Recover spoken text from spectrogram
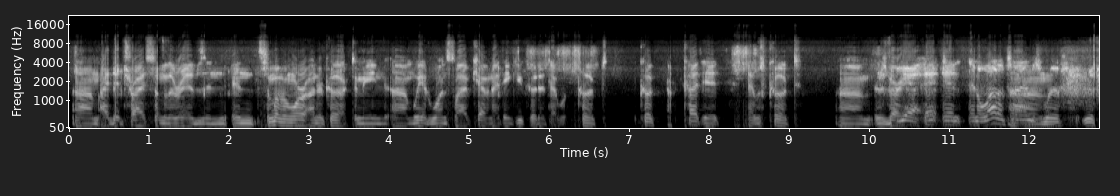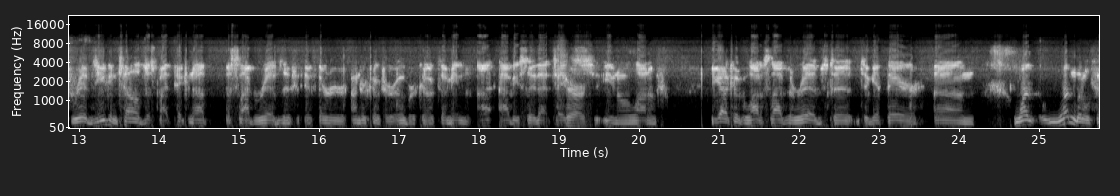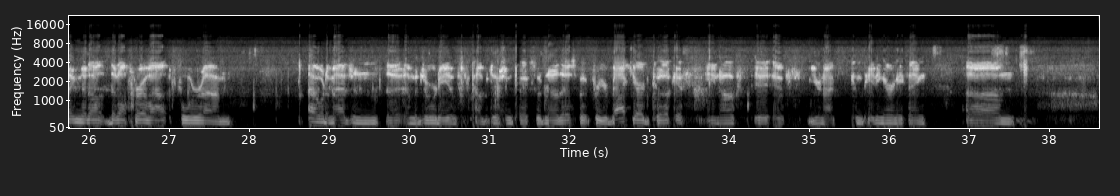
um, I did try some of the ribs, and and some of them were undercooked. I mean, um, we had one slab, Kevin. I think you could it that was cooked, cooked, cut it that was cooked. Um, it was very Yeah, and, and, and a lot of times Um, with with ribs, you can tell just by picking up a slab of ribs if, if they're undercooked or overcooked. I mean, I, obviously that takes Sure. you know a lot of you got to cook a lot of slabs of ribs to, to get there. Um, one one little thing that I'll that I'll throw out for um, I would imagine a, a majority of competition cooks would know this, but for your backyard cook, if you know if if you're not competing or anything, um,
